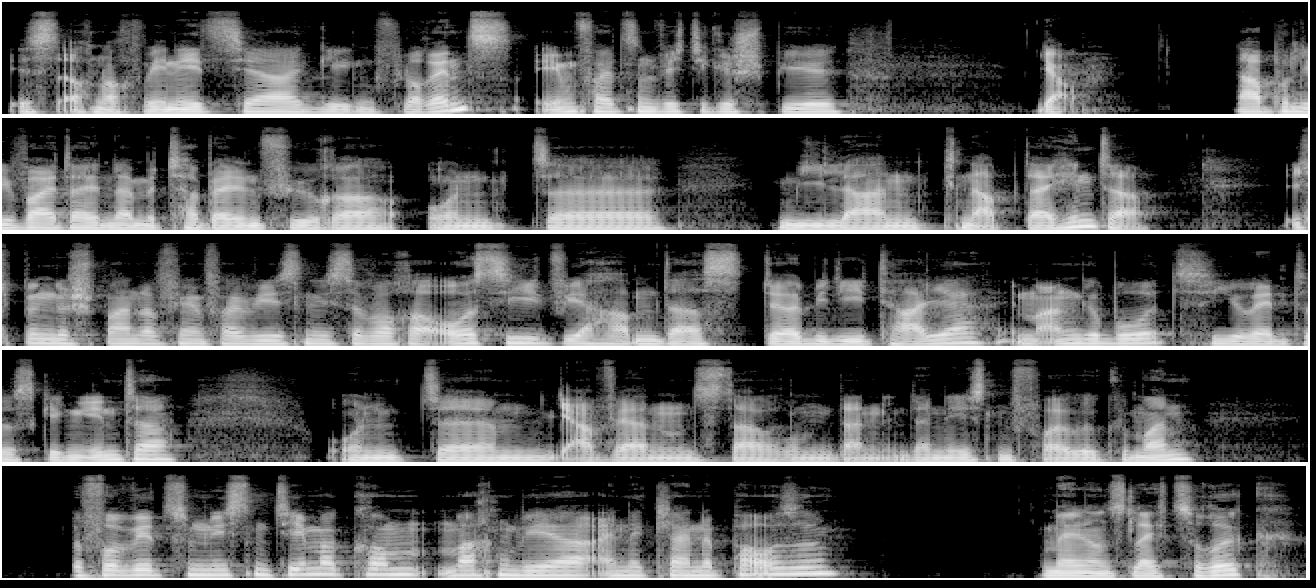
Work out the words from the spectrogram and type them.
ist auch noch Venezia gegen Florenz. Ebenfalls ein wichtiges Spiel. Ja, Napoli weiterhin damit Tabellenführer und äh, Milan knapp dahinter. Ich bin gespannt auf jeden Fall, wie es nächste Woche aussieht. Wir haben das Derby d'Italia im Angebot, Juventus gegen Inter. Und ähm, ja, werden uns darum dann in der nächsten Folge kümmern. Bevor wir zum nächsten Thema kommen, machen wir eine kleine Pause, melden uns gleich zurück.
